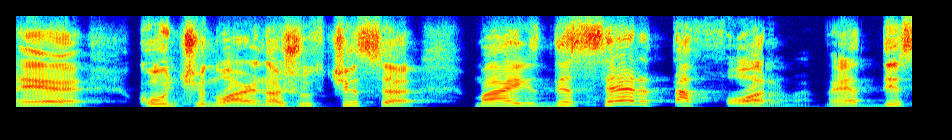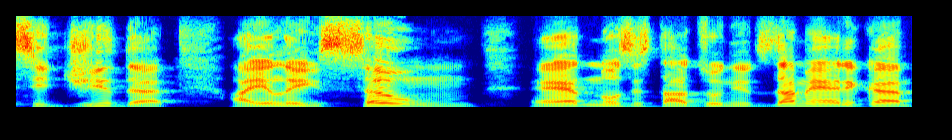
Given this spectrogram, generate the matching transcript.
é, continuar na justiça, mas de certa forma, né, decidida a eleição é, nos Estados Unidos da América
